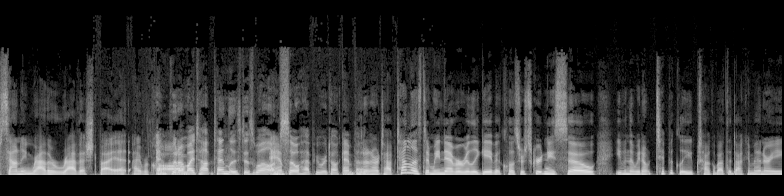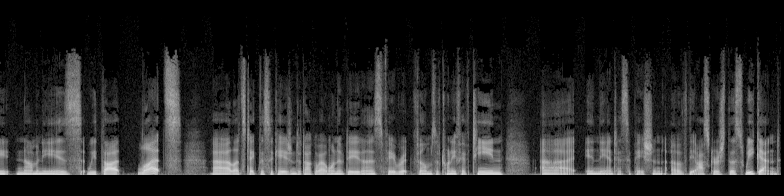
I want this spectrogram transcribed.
sounding rather ravished by it, I recall. And put on my top 10 list as well. I'm so happy we're talking about and put on our top 10 list, and we never really gave it closer scrutiny. So even though we don't typically talk about the documentary nominees, we thought, let's. Uh, let's take this occasion to talk about one of Dana's favorite films of 2015 uh, in the anticipation of the Oscars this weekend.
